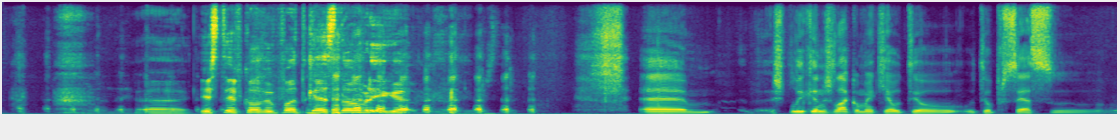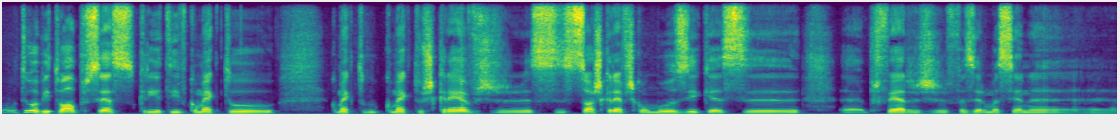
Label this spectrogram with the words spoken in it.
Ah, este teve que ouvir o podcast, não obriga. Ahm, Explica-nos lá como é que é o teu, o teu processo, o teu habitual processo criativo, como é que tu como é que tu, como é que tu escreves, se só escreves com música, se eh, preferes fazer uma cena. eh,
